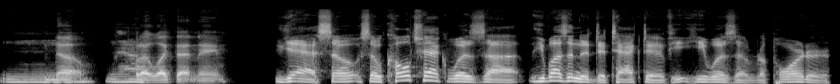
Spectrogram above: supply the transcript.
No. no. But I like that name. Yeah, so so Kolchak was uh he wasn't a detective. He he was a reporter.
